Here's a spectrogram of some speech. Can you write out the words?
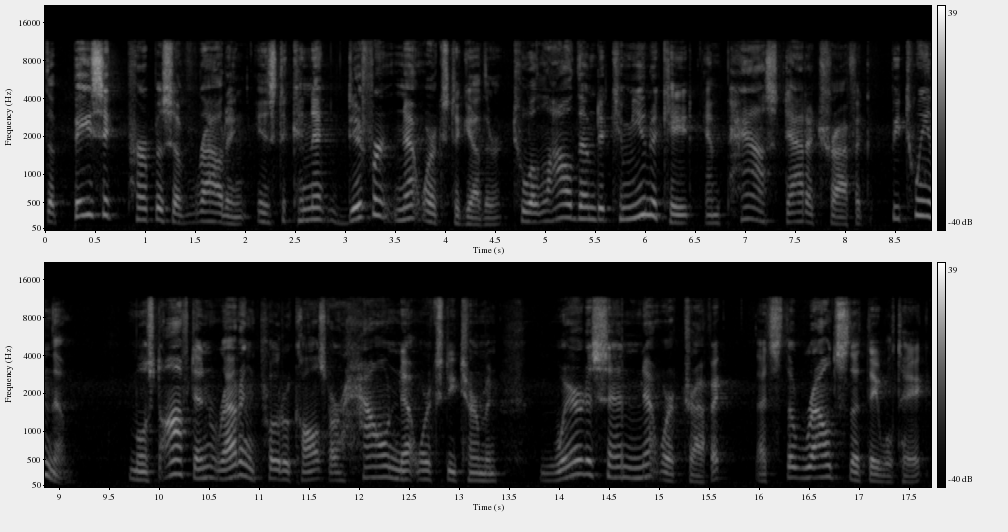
The basic purpose of routing is to connect different networks together to allow them to communicate and pass data traffic between them. Most often, routing protocols are how networks determine where to send network traffic, that's the routes that they will take,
